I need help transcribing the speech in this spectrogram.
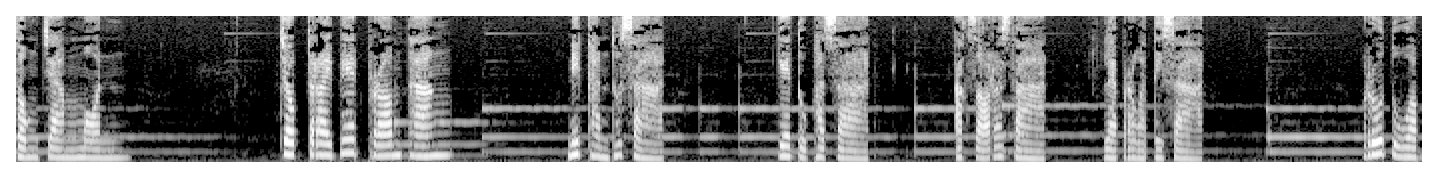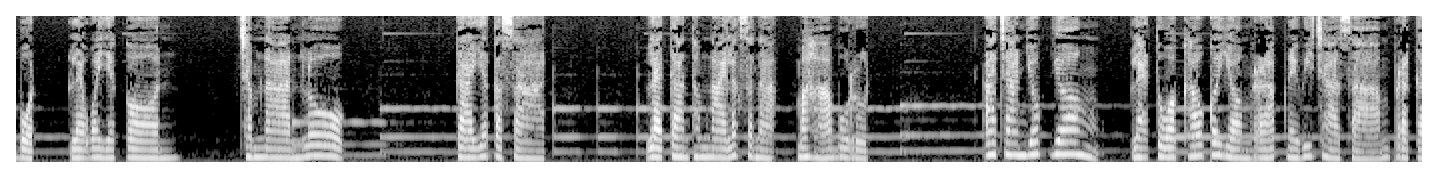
ทรงจำมน จบไตรเพศพร้อมทั้ง นิคันทุศาสตร์ เกตุภศาสตร์ อักษรศาสตร์ และประวัติศาสตร์ รู้ตัวบทและไวยากรณ์ชำนาญโลก กายตศาสตร์ และการทำนายลักษณะมหาบุรุษ อาจารย์ยกย่อง และตัวเขาก็ยอมรับในวิชาสามประก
